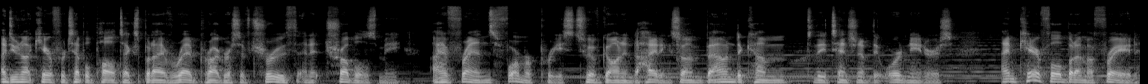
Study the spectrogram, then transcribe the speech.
I do not care for temple politics, but I have read Progress of Truth, and it troubles me. I have friends, former priests, who have gone into hiding, so I'm bound to come to the attention of the ordinators. I'm careful, but I'm afraid.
